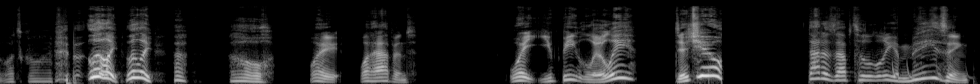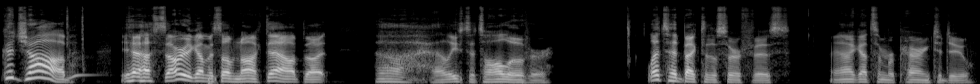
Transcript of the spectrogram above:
what's going on? Lily! Lily! Uh, oh, wait, what happened? Wait, you beat Lily? Did you? That is absolutely amazing. Good job. Yeah, sorry I got myself knocked out, but uh, at least it's all over. Let's head back to the surface. I got some repairing to do.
